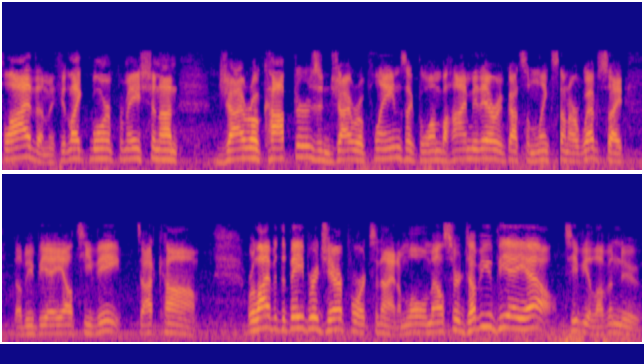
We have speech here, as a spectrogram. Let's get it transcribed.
fly them. If you'd like more information on gyrocopters and gyroplanes like the one behind me there, we've got some links on our website, WBALTV.com. We're live at the Bay Bridge Airport tonight. I'm Lowell Melser, WBAL TV 11 News.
